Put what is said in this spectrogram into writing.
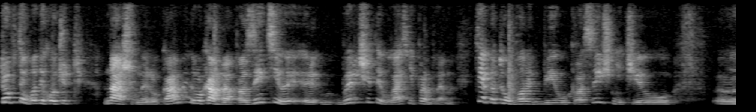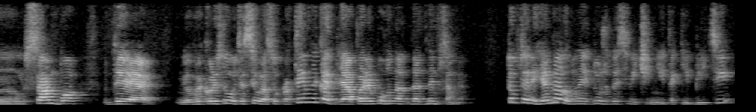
Тобто вони хочуть нашими руками, руками опозиції е, вирішити власні проблеми. Це як от у боротьбі, у класичній чи у е, самбо, де використовується сила супротивника для перемоги над, над ним самим. Тобто регіонали вони дуже досвідчені такі бійці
